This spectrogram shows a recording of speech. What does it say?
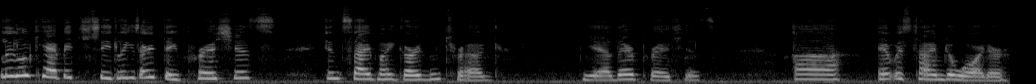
Little cabbage seedlings, aren't they precious? Inside my garden trug. Yeah, they're precious. Uh, it was time to water.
